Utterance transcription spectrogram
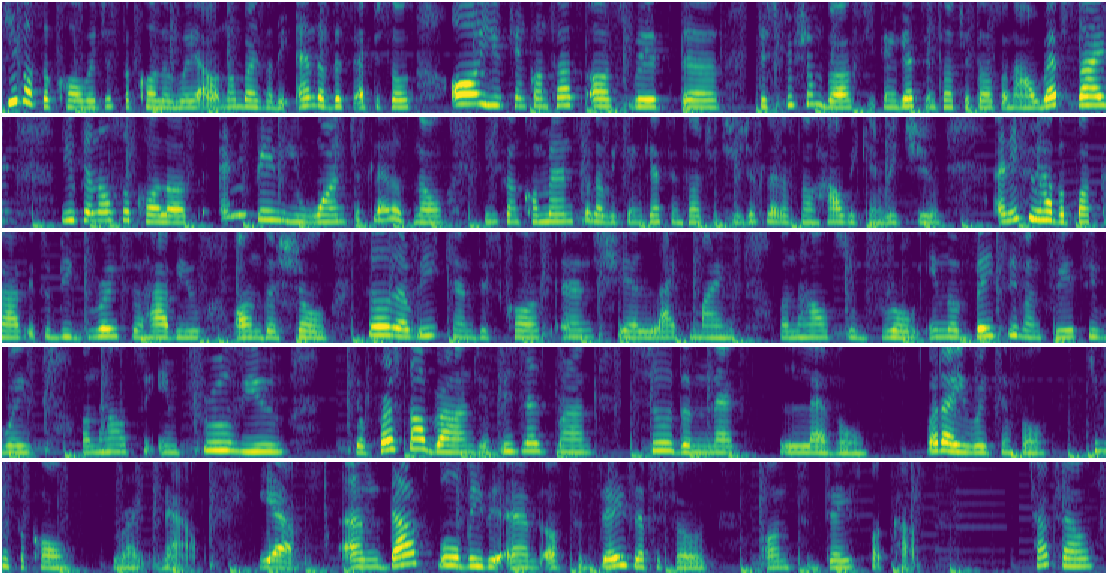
Give us a call, we're just a call away. Our number is at the end of this episode, or you can contact us with the description box. You can get in touch with us on our website. You can also call us anything you want, just let us know. You can comment so that we can get in touch with you. Just let us know how we can reach you. And if you have a podcast, it would be great to have you on the show so that we can discuss and share like minds on how to grow innovative and creative ways on how to improve you, your personal brand, your business brand to the next level. What are you waiting for? Give us a call right now. Yeah, and that will be the end of today's episode on today's podcast. Ciao, ciao.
